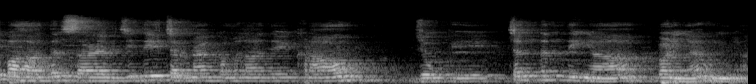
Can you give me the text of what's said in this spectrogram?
ਤੇਗ ਬਹਾਦਰ ਸਾਹਿਬ ਜੀ ਦੇ ਚਰਨਾ ਕਮਲਾਂ ਦੇ ਖੜਾਓ, ਜੋ ਕਿ ਚੰਦਨ ਦੀਆਂ ਬਣੀਆਂ ਹੋਈਆਂ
